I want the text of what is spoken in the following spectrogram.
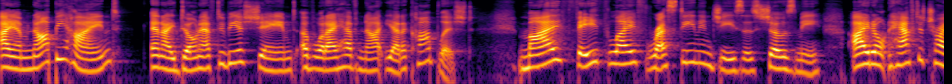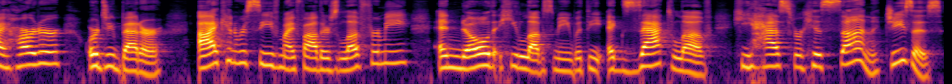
I am not behind, and I don't have to be ashamed of what I have not yet accomplished. My faith life resting in Jesus shows me I don't have to try harder or do better. I can receive my Father's love for me and know that He loves me with the exact love He has for His Son, Jesus.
